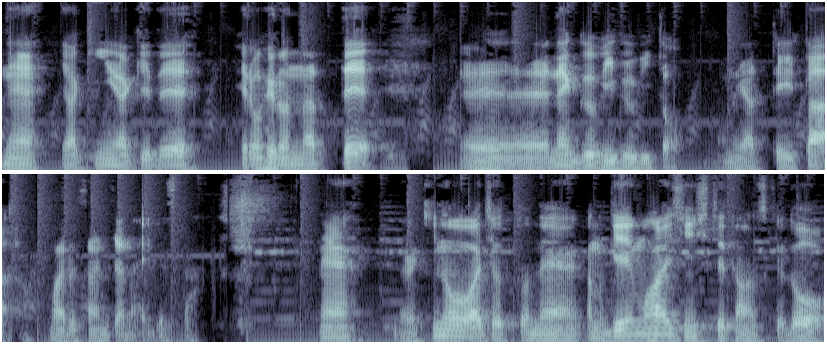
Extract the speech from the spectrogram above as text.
ね、夜勤明けでヘロヘロになって、えーね、グビグビとやっていた丸さんじゃないですか。ね、だから昨日はちょっとね、あのゲーム配信してたんですけど、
